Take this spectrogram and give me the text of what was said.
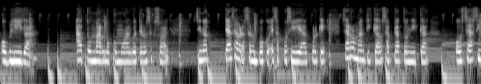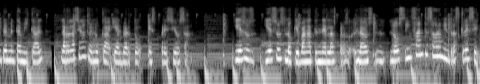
obliga a tomarlo como algo heterosexual, sino te hace abrazar un poco esa posibilidad, porque sea romántica o sea platónica o sea simplemente amical, la relación entre Luca y Alberto es preciosa. Y eso es, y eso es lo que van a tener las, los, los infantes ahora mientras crecen.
